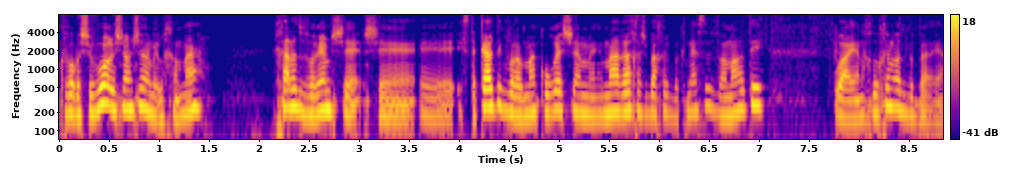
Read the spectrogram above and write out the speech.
כבר בשבוע הראשון של המלחמה, אחד הדברים שהסתכלתי כבר על מה קורה שם, אה, מה הרחש בחש בכנסת, ואמרתי, וואי, אנחנו הולכים להיות בבעיה.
